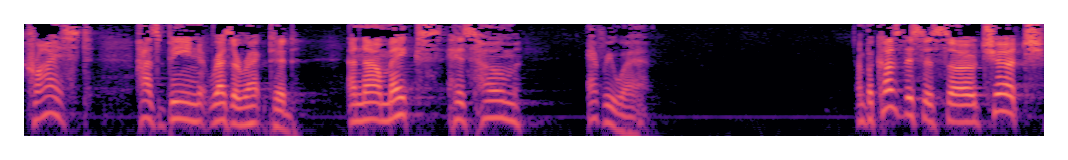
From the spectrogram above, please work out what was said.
Christ has been resurrected and now makes his home everywhere. And because this is so, church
